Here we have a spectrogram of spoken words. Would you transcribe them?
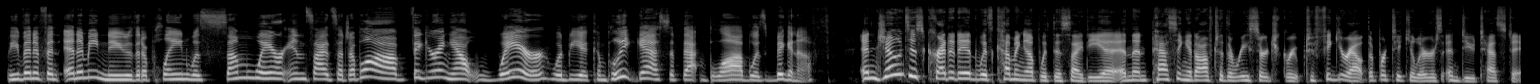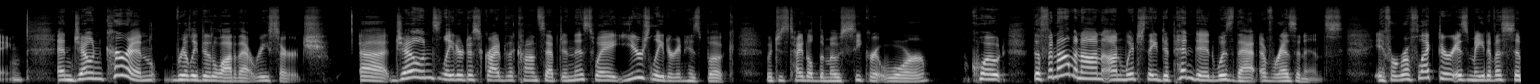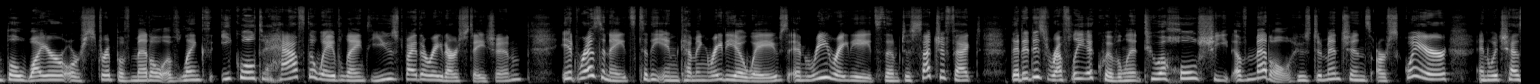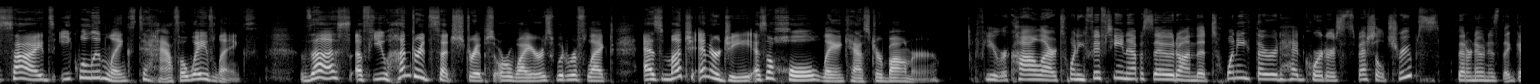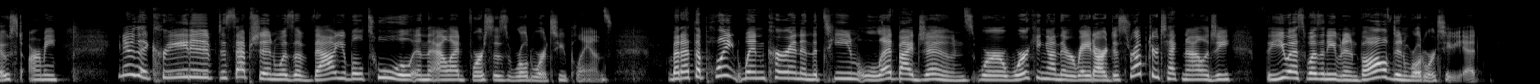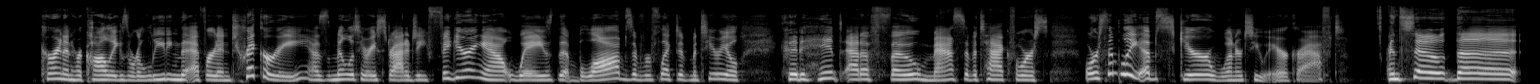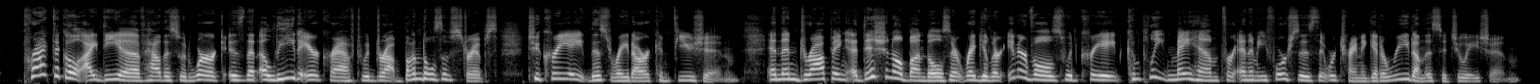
Even if an enemy knew that a plane was somewhere inside such a blob, figuring out where would be a complete guess if that blob was big enough. And Jones is credited with coming up with this idea and then passing it off to the research group to figure out the particulars and do testing. And Joan Curran really did a lot of that research. Uh, Jones later described the concept in this way years later in his book, which is titled The Most Secret War. Quote, the phenomenon on which they depended was that of resonance. If a reflector is made of a simple wire or strip of metal of length equal to half the wavelength used by the radar station, it resonates to the incoming radio waves and re radiates them to such effect that it is roughly equivalent to a whole sheet of metal whose dimensions are square and which has sides equal in length to half a wavelength. Thus, a few hundred such strips or wires would reflect as much energy as a whole Lancaster bomber. If you recall our 2015 episode on the 23rd Headquarters Special Troops, are known as the Ghost Army, you know that creative deception was a valuable tool in the Allied forces' World War II plans. But at the point when Curran and the team led by Jones were working on their radar disruptor technology, the US wasn't even involved in World War II yet. Curran and her colleagues were leading the effort in trickery as military strategy, figuring out ways that blobs of reflective material could hint at a faux massive attack force or simply obscure one or two aircraft. And so the practical idea of how this would work is that a lead aircraft would drop bundles of strips to create this radar confusion. And then dropping additional bundles at regular intervals would create complete mayhem for enemy forces that were trying to get a read on the situation.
